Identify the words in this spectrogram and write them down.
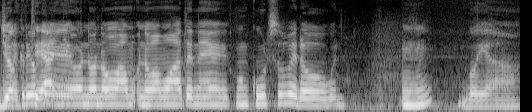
Yo este creo que... año no, no, vamos a tener concurso, pero bueno, voy, a,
